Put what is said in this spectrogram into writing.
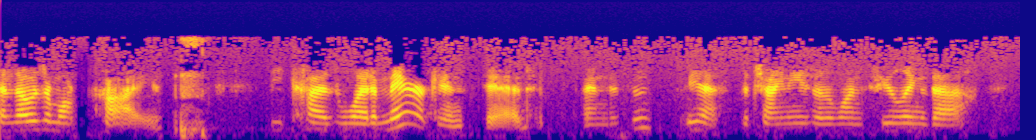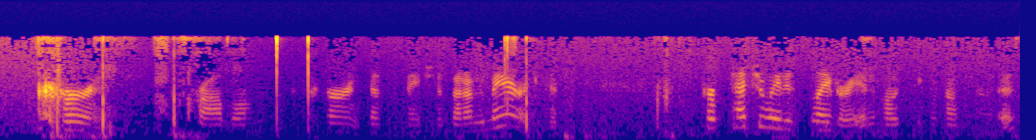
and those are more prized because what Americans did, and this is, yes, the Chinese are the ones fueling the current problem, current destination, but Americans perpetuated slavery, and most people don't know this,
